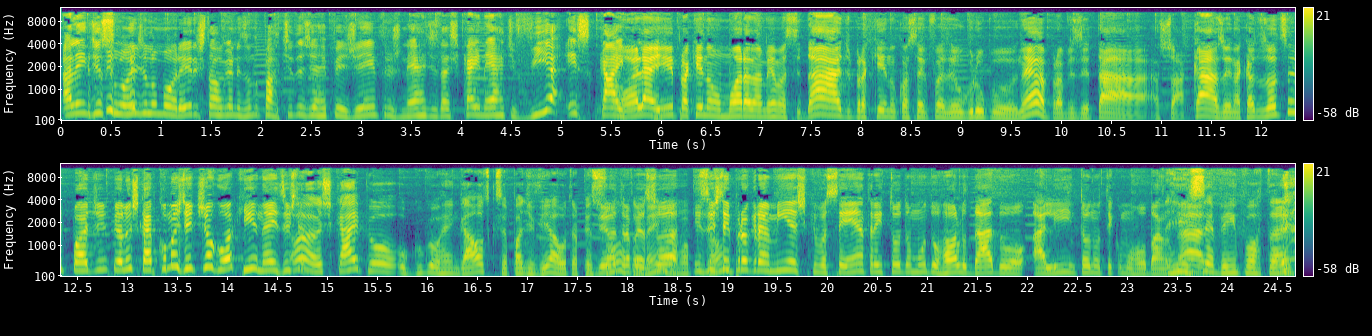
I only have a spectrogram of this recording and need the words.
Além disso, o Ângelo Moreira está organizando partidas de RPG entre os nerds da Sky Nerd via Skype. Olha aí, pra quem não mora na mesma cidade, pra quem não consegue fazer o grupo, né, pra visitar a sua casa ou ir na casa dos outros, você pode pelo Skype, como a gente jogou aqui, né? Existe Oh, o Skype ou o Google Hangout, que você pode ver a outra pessoa ver outra também, pessoa. é. Existem programinhas que você entra e todo mundo rola o dado ali, então não tem como roubar no Isso dado. é bem importante.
